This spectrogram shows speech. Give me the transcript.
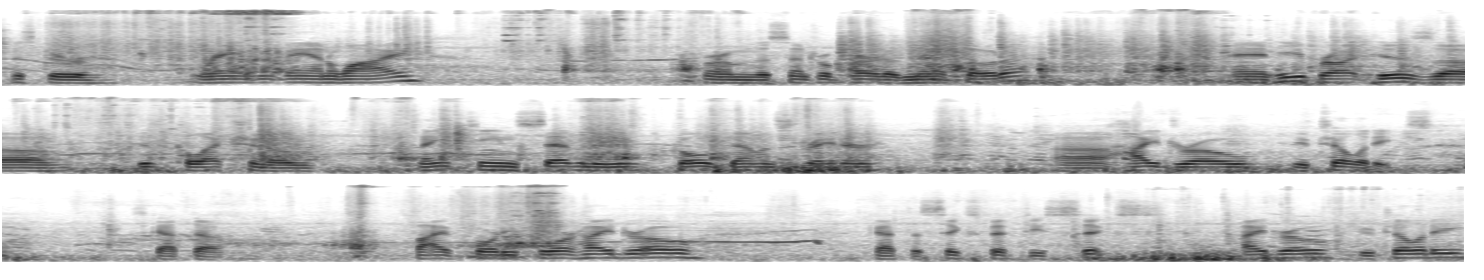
Mr. Randy Van Wy from the central part of Minnesota and he brought his uh, his collection of 1970 gold demonstrator uh, hydro utilities. It's got the 544 hydro, got the 656 hydro utility,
